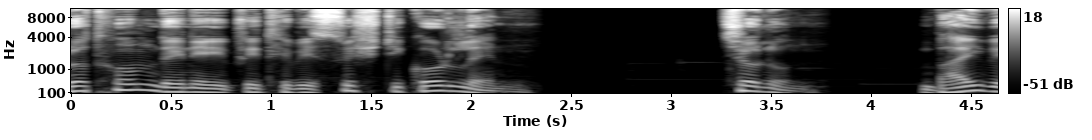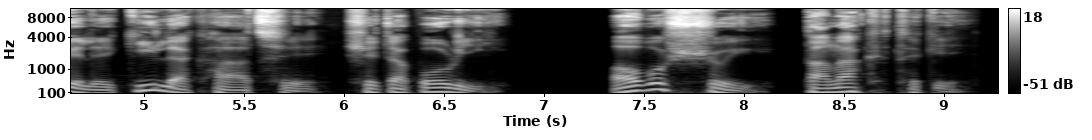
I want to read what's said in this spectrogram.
প্রথম দিনেই পৃথিবী সৃষ্টি করলেন। চলুন, বাইবেলে কি লেখা আছে সেটা পড়ি। অবশ্যই তানাখ থেকে।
